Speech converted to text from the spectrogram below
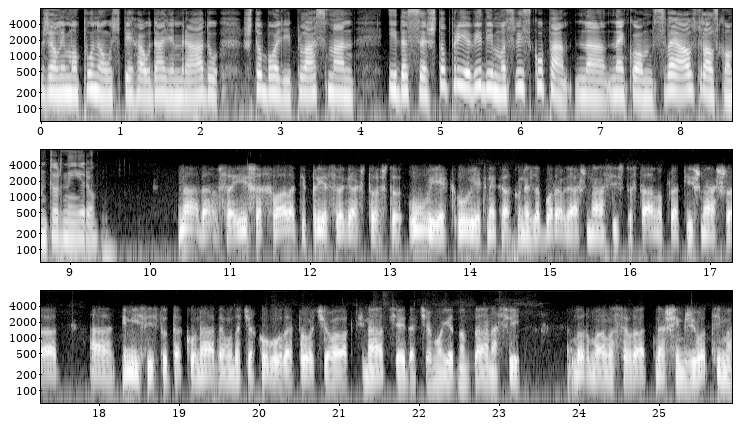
želimo puno uspjeha u daljem radu, što bolji plasman i da se što prije vidimo svi skupa na nekom sveaustralskom turniru. Nadam se, Iša, hvala ti prije svega što, što uvijek, uvijek nekako ne zaboravljaš nas i što stalno pratiš naš rad, a i mi se isto tako nadamo da će ako da je proći ova vakcinacija i da ćemo jednog dana svi normalno se vratiti našim životima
